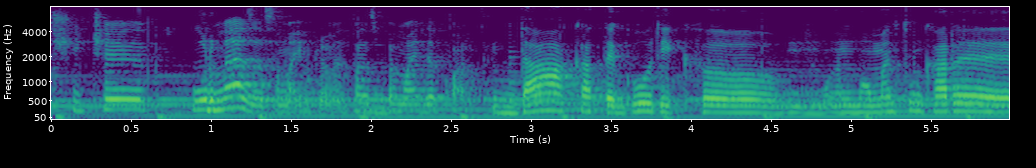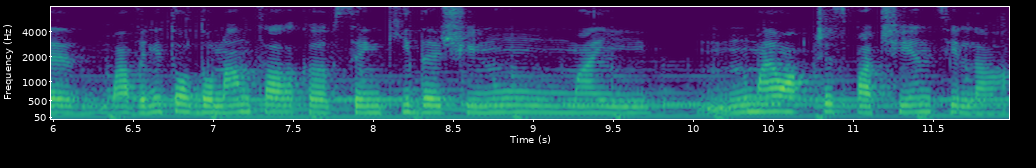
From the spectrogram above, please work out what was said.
și ce urmează să mai implementați pe mai departe? Da, categoric. În momentul în care a venit ordonanța că se închide și nu mai, nu mai au acces pacienții la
